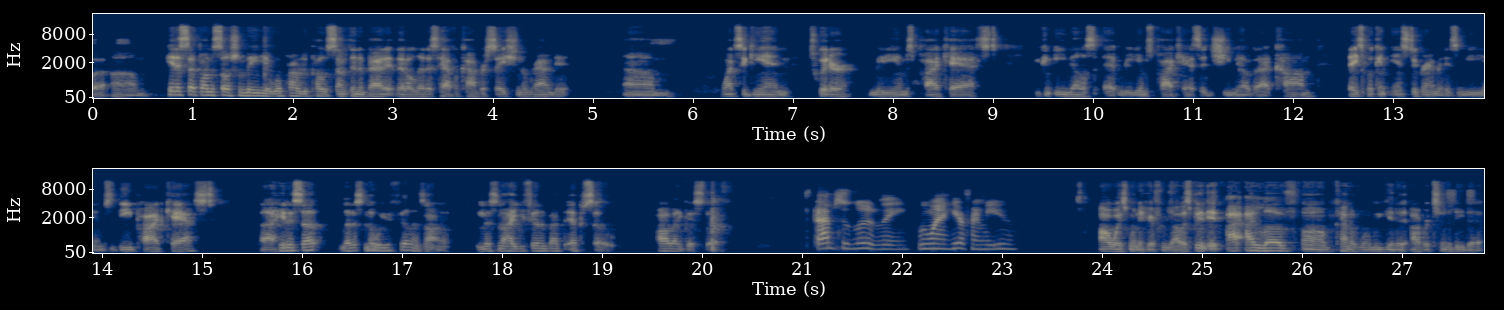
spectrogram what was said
But um, hit us up on the social media. We'll probably post something about it that'll let us have a conversation around it. Um, once again, Twitter, Mediums Podcast. You can email us at mediumspodcast at gmail.com. Facebook and Instagram, it is Mediums The Podcast. Uh, hit us up. Let us know what your feelings on it. Let us know how you feeling about the episode. All that good stuff. Absolutely. We want to hear from you. always want to hear from y'all. It's been, it, I, I, love um, kind of when we get an opportunity to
